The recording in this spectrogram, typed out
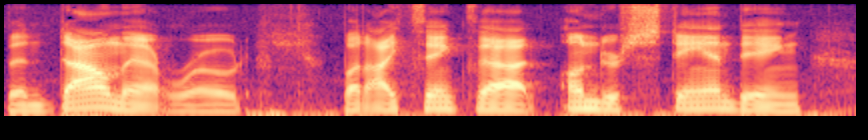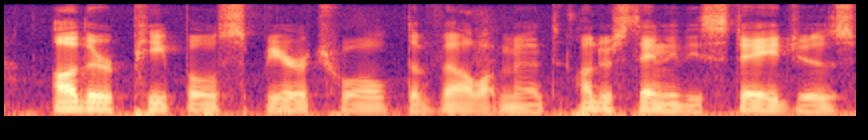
been down that road. But I think that understanding other people's spiritual development, understanding these stages,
